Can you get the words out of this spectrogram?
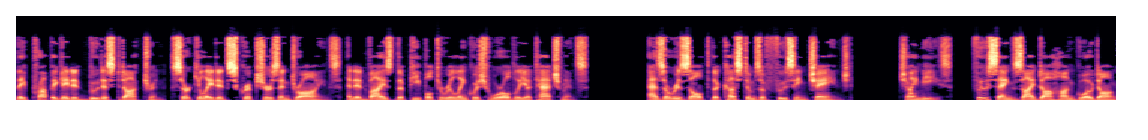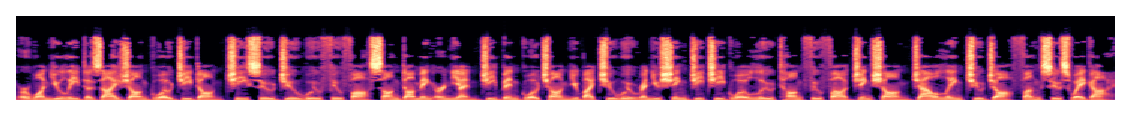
They propagated Buddhist doctrine, circulated scriptures and drawings, and advised the people to relinquish worldly attachments. As a result the customs of Fusang changed. Chinese Fu sang zai da han guo dong erwan yu li de zai zhang guo ji dong chi su ju wu fu fa song da ming er nian ji bin guo chang yu bai chu wu ren yu xing ji chi guo lu tong fu fa jing shang jiao ling chu jia feng su sui gai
